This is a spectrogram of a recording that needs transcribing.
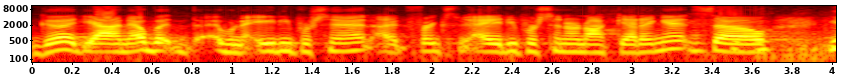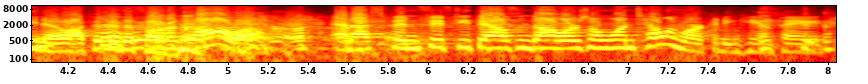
Good, yeah, I know, but when 80%, it freaks me, 80% are not getting it. So, you know, I pick up the phone and call them. And I spend $50,000 on one telemarketing campaign.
